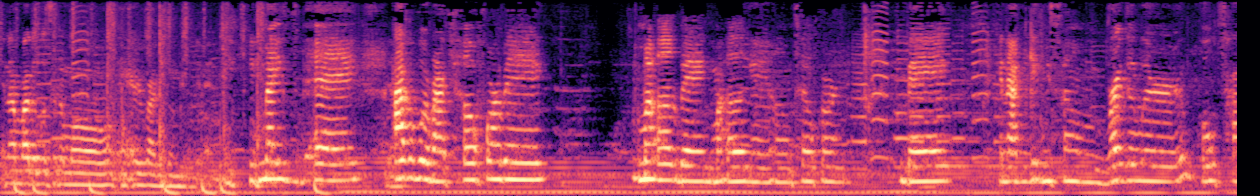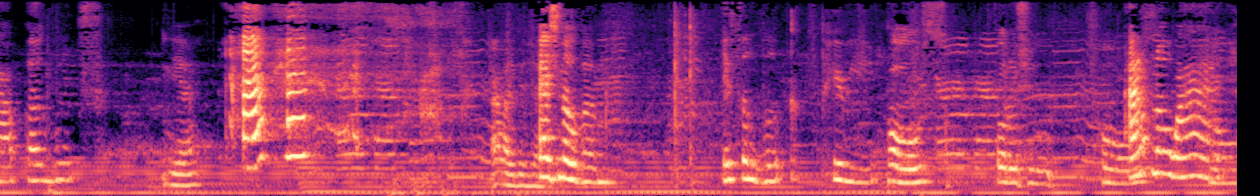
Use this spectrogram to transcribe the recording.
and I'm about to go to the mall and everybody's gonna be looking at me. Nice bag. I could wear my Telfar bag, my UGG bag, my UGG and um, Telfar bag, and I can get me some regular low top UGG boots. yeah. I like this jacket. Fashion Nova. It's a look, period. Pose. Photo shoot. Pose. I don't know why. Pose.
